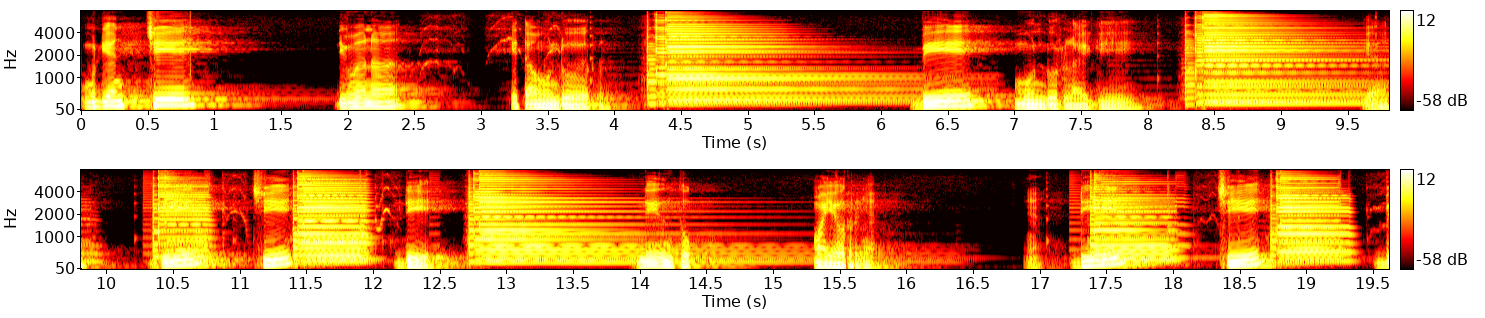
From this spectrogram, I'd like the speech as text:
Kemudian C, di mana kita mundur. B mundur lagi. Ya, D, C, D ini untuk mayornya. Ya. D C B.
